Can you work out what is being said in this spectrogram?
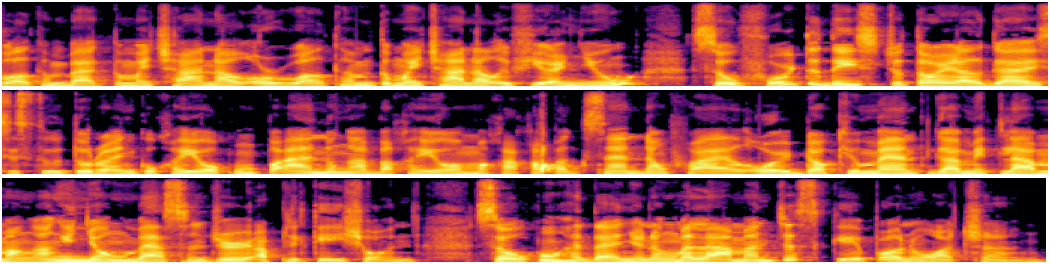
Welcome back to my channel or welcome to my channel if you are new. So for today's tutorial guys, is tuturuan ko kayo kung paano nga ba kayo makakapag-send ng file or document gamit lamang ang inyong messenger application. So kung handa nyo nang malaman, just keep on watching.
